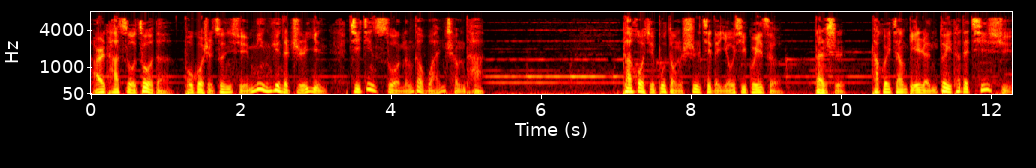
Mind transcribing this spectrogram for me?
而他所做的不过是遵循命运的指引，竭尽所能的完成它。他或许不懂世界的游戏规则，但是他会将别人对他的期许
